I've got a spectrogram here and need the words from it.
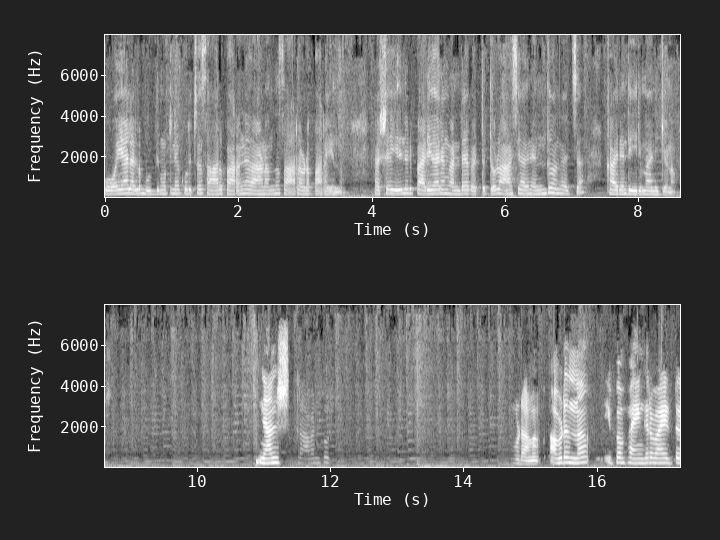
പോയാലുള്ള ബുദ്ധിമുട്ടിനെ കുറിച്ചോ സാറ് പറഞ്ഞതാണെന്ന് സാർ അവിടെ പറയുന്നു. പക്ഷേ ഇതിനൊരു പരിഹാരം കണ്ടേ പറ്റത്തുള്ളൂ. ആശ അതിന് എന്തുവെന്ന് വെച്ചാൽ കാര്യം തീരുമാനിക്കണം. ഞാൻ ാണ് കൂടാണ്. നിന്ന് ഇപ്പം ഭയങ്കരമായിട്ട്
